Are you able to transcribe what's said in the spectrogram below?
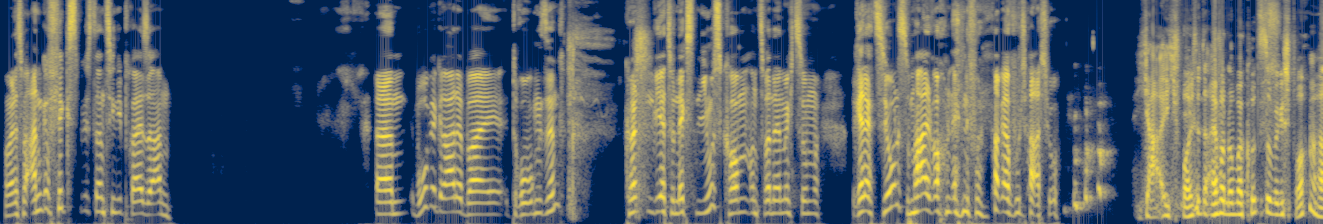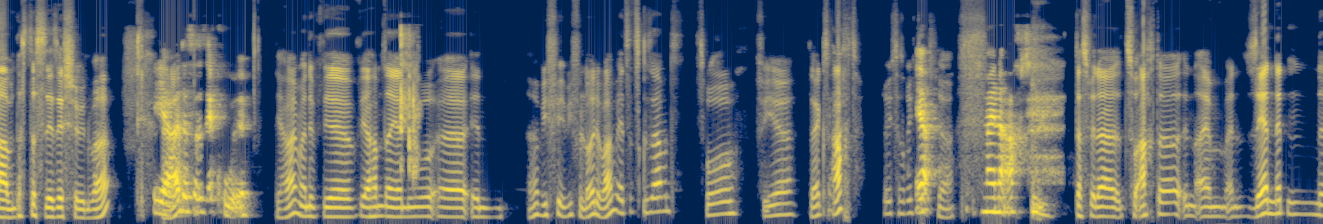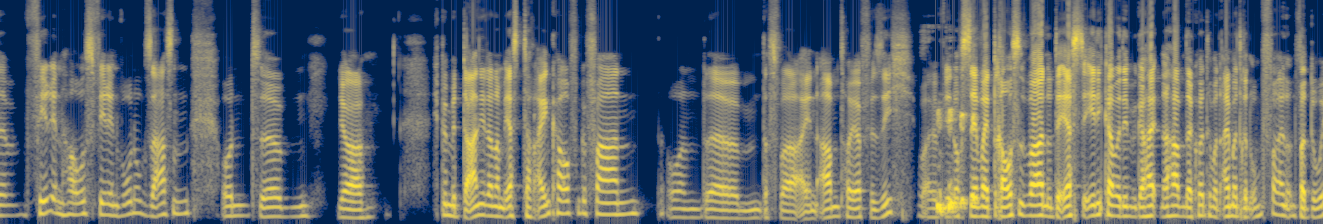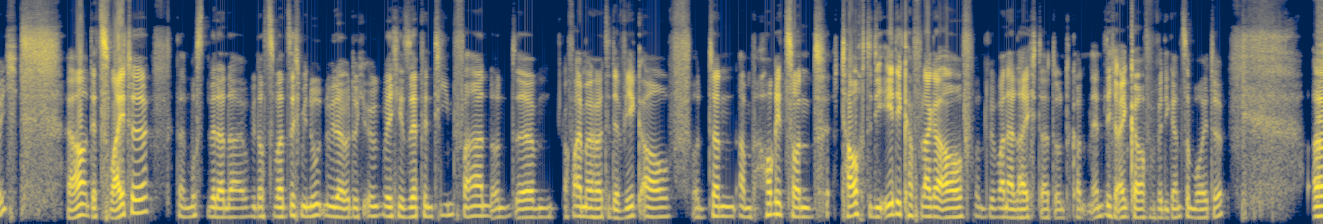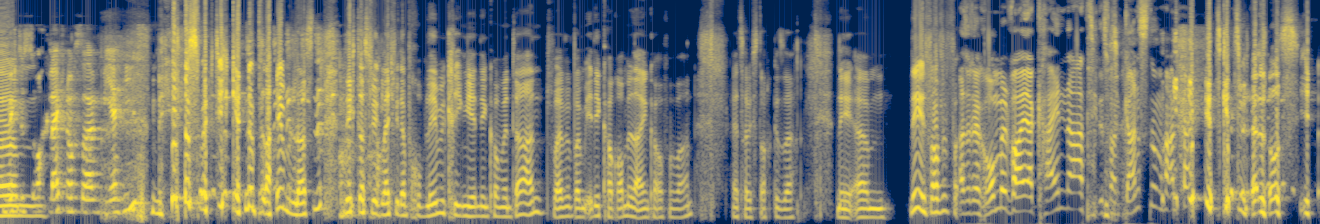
Und wenn du mal angefixt bist, dann ziehen die Preise an. Ähm, wo wir gerade bei Drogen sind, könnten wir zur nächsten News kommen, und zwar nämlich zum Redaktionsmalwochenende von Marabutato. Ja, ich wollte da einfach nur mal kurz drüber gesprochen haben, dass das sehr, sehr schön war. Ja, Ja. das war sehr cool. Ja, ich meine, wir, wir haben da ja nur äh, in, ja, wie, viel, wie viele Leute waren wir jetzt insgesamt? Zwei, vier, sechs, acht? Ist das richtig? Ja. ja. Ich meine acht. Dass wir da zu Achter in einem, einem sehr netten äh, Ferienhaus, Ferienwohnung saßen und ähm, ja, ich bin mit Daniel dann am ersten Tag einkaufen gefahren und ähm, das war ein Abenteuer für sich, weil wir noch sehr weit draußen waren und der erste Edeka, bei dem wir gehalten haben, da konnte man einmal drin umfallen und war durch. Ja, und der zweite, dann mussten wir dann da irgendwie noch 20 Minuten wieder durch irgendwelche Serpentinen fahren und ähm, auf einmal hörte der Weg auf und dann am Horizont tauchte die Edeka-Flagge auf und wir waren erleichtert und konnten endlich einkaufen für die ganze Meute. Möchtest Ähm, du auch gleich noch sagen, wie er hieß? Nee, das möchte ich gerne bleiben lassen. Nicht, dass wir gleich wieder Probleme kriegen hier in den Kommentaren, weil wir beim Edeka Rommel einkaufen waren. Jetzt habe ich es doch gesagt. Nee, ähm, Nee, es war auf jeden Fall. Also der Rommel war ja kein Nazi, das war ein ganz normaler. Jetzt geht's wieder los hier.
